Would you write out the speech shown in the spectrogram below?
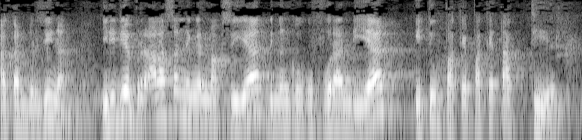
akan berzina. Jadi dia beralasan dengan maksiat, dengan kekufuran dia itu pakai-pakai takdir.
